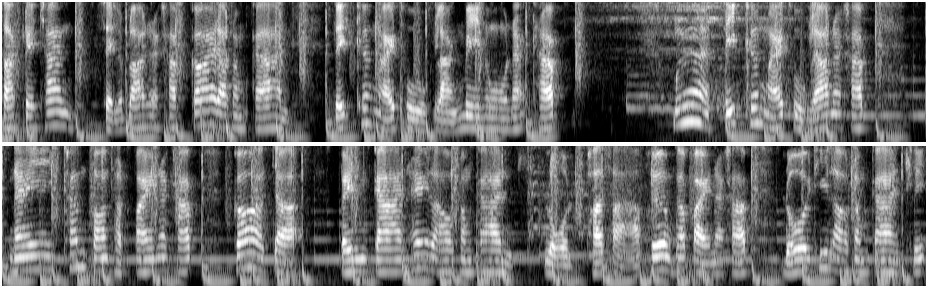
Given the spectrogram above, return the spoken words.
Suggestion เสร็จเรียบร้อยนะครับ ก็ให้เราทำการติ๊กเครื่องหมายถูกหลังเมนูนะครับ เมื่อติ๊กเครื่องหมายถูกแล้วนะครับ ในขั้นตอนถัดไปนะครับ ก็จะ เป็นการให้เราทำการโหลดภาษาเพิ่มเข้าไปนะครับ โดยที่เราทำการคลิก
